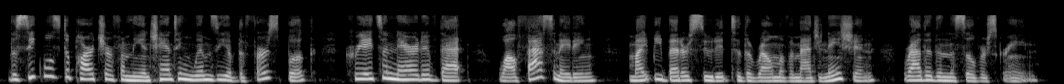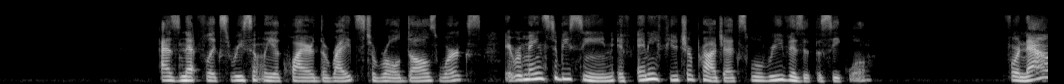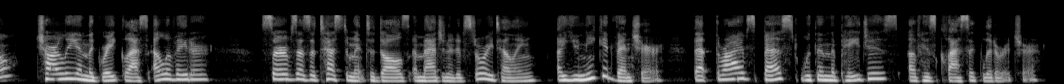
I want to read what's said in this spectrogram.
The sequel's departure from the enchanting whimsy of the first book creates a narrative that, while fascinating, might be better suited to the realm of imagination rather than the silver screen. As Netflix recently acquired the rights to Roald Dahl's works, it remains to be seen if any future projects will revisit the sequel. For now, Charlie and the Great Glass Elevator serves as a testament to Dahl's imaginative storytelling, a unique adventure that thrives best within the pages of his classic literature.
